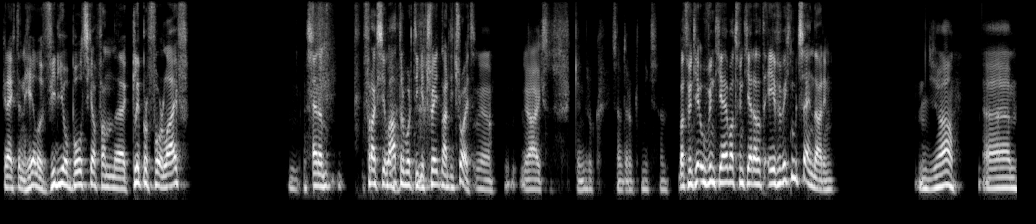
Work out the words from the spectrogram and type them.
Krijgt een hele videoboodschap van eh, Clipper for Life. En een fractie later wordt hij getrade naar Detroit. Ja, ja ik, ik ken er ook, ik snap er ook niks van. Wat vind jij, hoe vind jij, wat vind jij dat het evenwicht moet zijn daarin? Ja, ehm,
